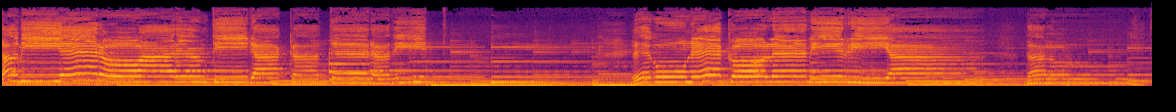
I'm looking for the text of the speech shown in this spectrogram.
Zaldi eroaren tirakatera dit. Eguneko lehen irria daloit.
